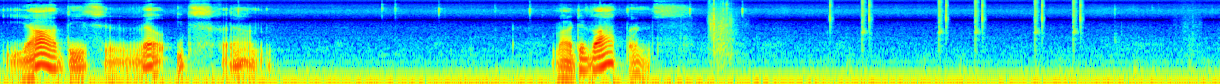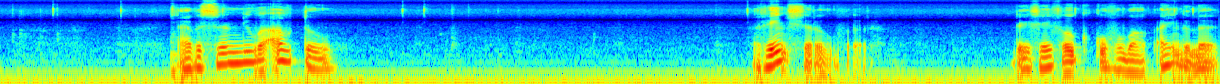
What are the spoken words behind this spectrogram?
Ja, die is wel iets gedaan. Maar de wapens. Hebben ze een nieuwe auto? Range Rover. Deze heeft ook een kofferbak, eindelijk.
